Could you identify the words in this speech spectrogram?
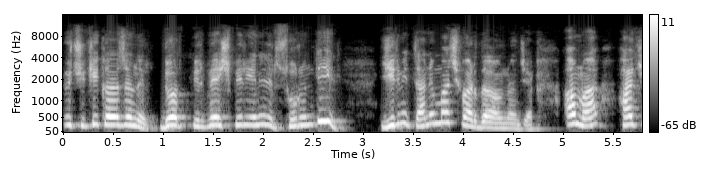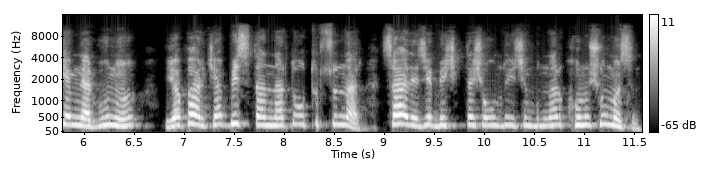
3-2 kazanır. 4-1 5-1 yenilir. Sorun değil. 20 tane maç var daha oynanacak. Ama hakemler bunu yaparken bir standartta otursunlar. Sadece Beşiktaş olduğu için bunlar konuşulmasın.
